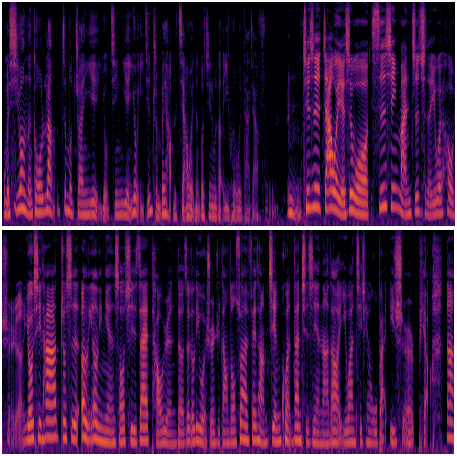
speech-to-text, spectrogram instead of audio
我们希望能够让这么专业、有经验又已经准备好的嘉伟能够进入到议会为大家服务。嗯，其实嘉伟也是我私心蛮支持的一位候选人，尤其他就是二零二零年的时候，其实在桃园的这个立委选举当中，虽然非常艰困，但其实也拿到一万七千五百一十二票。那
